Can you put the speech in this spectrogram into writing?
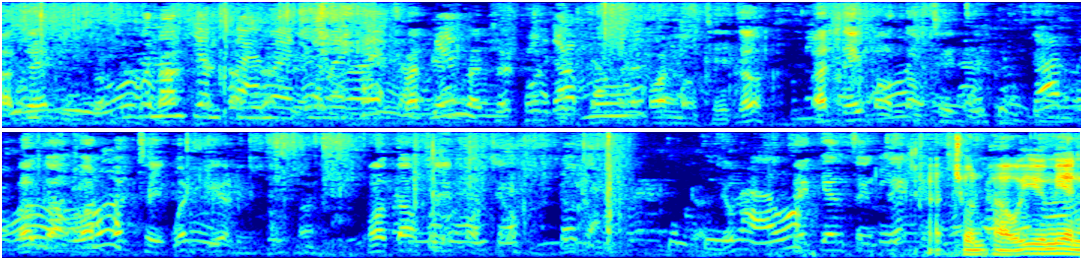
ก็บไว้อีกเก็บเอวเอวเอวเลยเฮ้ยยัดยัดตีกันเฮ้ยก็เป็นสิเจ็ดก็เป็นน้องเจียมตูมาทำไมแค่ก็เป็นก็เป็นคนจับมืออ่อนมือเสร็จแล้วอันนี้มันต้องเสร็จมันต้องวันวันเสร็จวันเดียวมันต้องฟลิปหมดเสร็จเจ็ดเจ็ดเจ็ดชนเผ่าอิวเมียน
